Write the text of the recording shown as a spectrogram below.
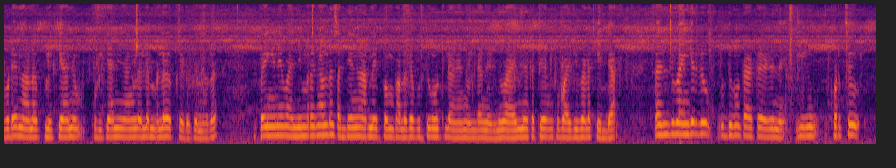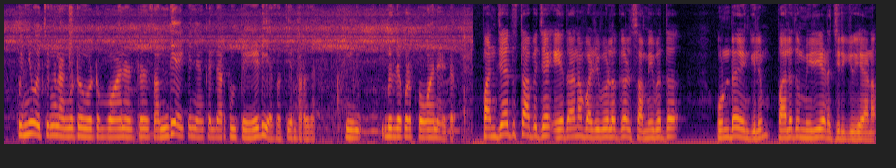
അവിടെ നിന്നാണ് കുളിക്കാനും കുടിക്കാനും ഞങ്ങളെല്ലാം വെള്ളമൊക്കെ എടുക്കുന്നത്. ഇപ്പം ഇങ്ങനെ വന്യമൃഗങ്ങളുടെ ശല്യം കാരണം ഇപ്പം വളരെ ബുദ്ധിമുട്ടിലാണ് ഞങ്ങളെല്ലാം കഴിയുന്നത് വയനാട്ടൊക്കെ ഞങ്ങൾക്ക് വഴിവിളക്കില്ല. അതിനൊരു ഭയങ്കര ഒരു ബുദ്ധിമുട്ടായിട്ട് കഴിയുന്നത് ഈ കുറച്ച് കുഞ്ഞു കൊച്ചുങ്ങൾ അങ്ങോട്ടും ഇങ്ങോട്ടും പോകാനായിട്ട് സന്ധ്യയായിരിക്കും ഞങ്ങൾക്ക് എല്ലാവർക്കും പേടിയാ സത്യം പറഞ്ഞാൽ ഈ ഇതിലെ കൂടെ പോകാനായിട്ട്. പഞ്ചായത്ത് സ്ഥാപിച്ച ഏതാനും വഴിവിളക്കുകൾ സമീപത്ത് ഉണ്ട് എങ്കിലും പലതും മിഴിയടച്ചിരിക്കുകയാണ്.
